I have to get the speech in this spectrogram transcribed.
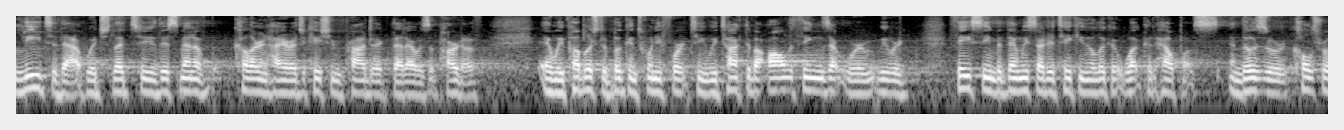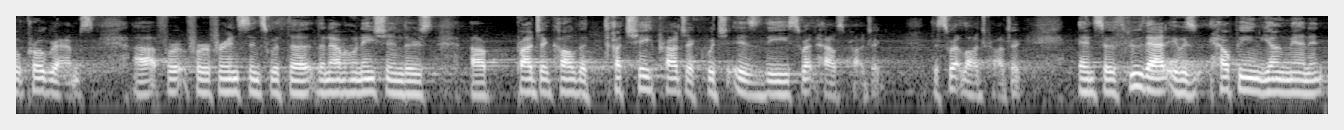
lead to that, which led to this Men of Color in Higher Education project that I was a part of. And we published a book in 2014. We talked about all the things that were, we were facing, but then we started taking a look at what could help us. And those were cultural programs. Uh, for, for, for instance, with the, the Navajo Nation, there's a project called the Tache Project, which is the Sweat House Project, the Sweat Lodge Project. And so through that, it was helping young men and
